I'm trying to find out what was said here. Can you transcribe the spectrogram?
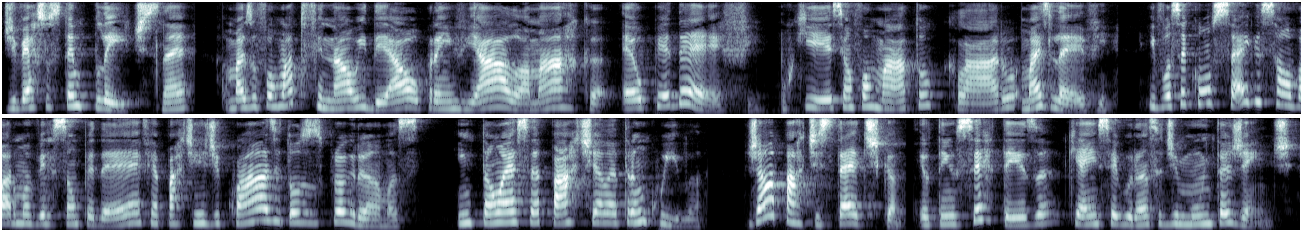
diversos templates, né? Mas o formato final ideal para enviá-lo à marca é o PDF, porque esse é um formato, claro, mais leve. E você consegue salvar uma versão PDF a partir de quase todos os programas. Então essa parte ela é tranquila. Já a parte estética, eu tenho certeza que é a insegurança de muita gente.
